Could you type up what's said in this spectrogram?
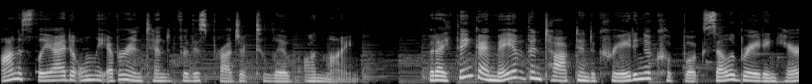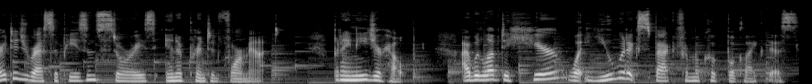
Honestly, I'd only ever intended for this project to live online. But I think I may have been talked into creating a cookbook celebrating heritage recipes and stories in a printed format. But I need your help. I would love to hear what you would expect from a cookbook like this.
